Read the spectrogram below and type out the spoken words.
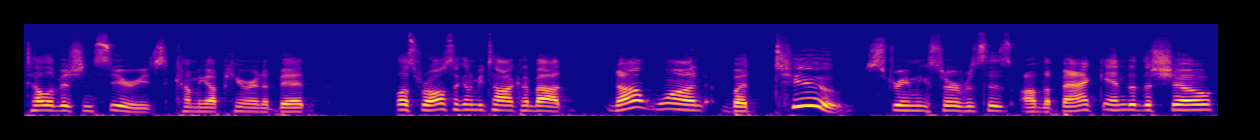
television series coming up here in a bit. Plus, we're also going to be talking about not one, but two streaming services on the back end of the show,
